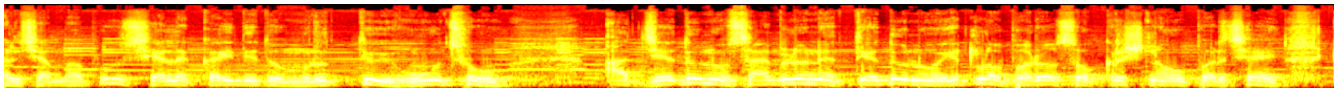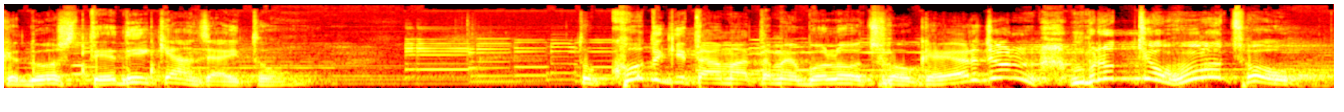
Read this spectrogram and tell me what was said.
ઘનશ્યામ બાપુ છેલ્લે કહી દીધું મૃત્યુ હું છું. આ જેદુનું સાંભળ્યું ને તેદુનું એટલો ભરોસો કૃષ્ણ ઉપર છે કે દોસ્ત તેદી ક્યાં જાય તું? તું ખુદ ગીતામાં તમે બોલો છો કે, અર્જુન, મૃત્યુ હું છું.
